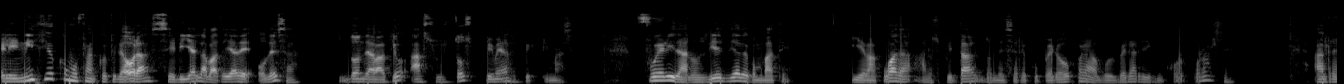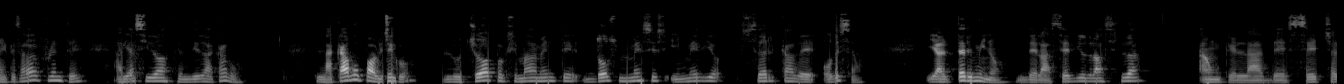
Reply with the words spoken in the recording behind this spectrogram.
El inicio como francotiradora sería la batalla de Odessa, donde abatió a sus dos primeras víctimas. Fue herida a los 10 días de combate y evacuada al hospital donde se recuperó para volver a reincorporarse. Al regresar al frente, había sido ascendida a cabo, la cabo Pavlichenko luchó aproximadamente dos meses y medio cerca de Odessa y al término del asedio de la ciudad, aunque la deshecha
